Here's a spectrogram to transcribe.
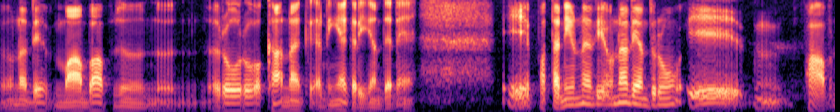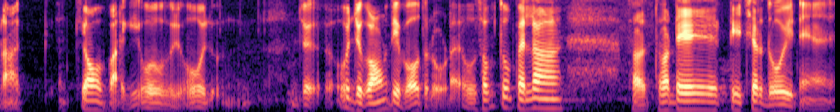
ਉਹਨਾਂ ਦੇ ਮਾਂ-ਬਾਪ ਰੋ ਰੋ ਅੱਖਾਂ ਨਾਲ ਕਰੀਆਂ ਕਰੀ ਜਾਂਦੇ ਨੇ। ਇਹ ਪਤਾ ਨਹੀਂ ਉਹਨਾਂ ਦੇ ਉਹਨਾਂ ਦੇ ਅੰਦਰੋਂ ਇਹ ਭਾਵਨਾ ਕਿਉਂ ਬਣ ਗਈ? ਉਹ ਉਹ ਜ- ਉਹ ਜਗਾਉਣ ਦੀ ਬਹੁਤ ਲੋੜ ਹੈ। ਉਹ ਸਭ ਤੋਂ ਪਹਿਲਾਂ ਤੁਹਾਡੇ ਟੀਚਰ ਦੋ ਹੀ ਨੇ,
